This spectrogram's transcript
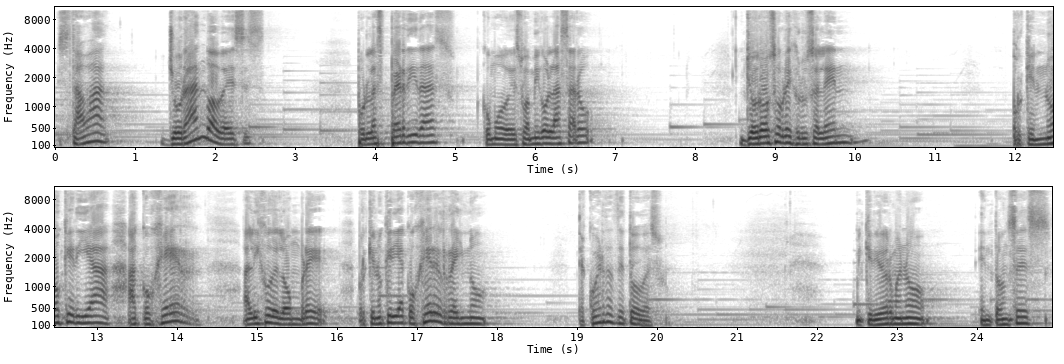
Estaba llorando a veces por las pérdidas como de su amigo Lázaro Lloró sobre Jerusalén porque no quería acoger al Hijo del Hombre, porque no quería acoger el reino. ¿Te acuerdas de todo eso? Mi querido hermano, entonces,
